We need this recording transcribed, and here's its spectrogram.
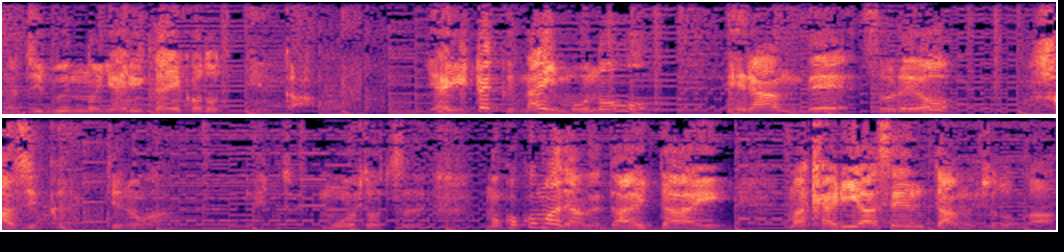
まあ、自分のやりたいことっていうか、やりたくないものを選んで、それを弾くっていうのがもう一つ。まあ、ここまではね、大体、まあ、キャリアセンターの人とか、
